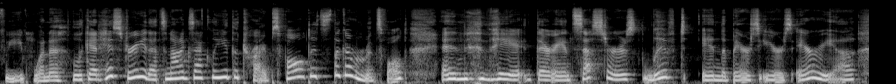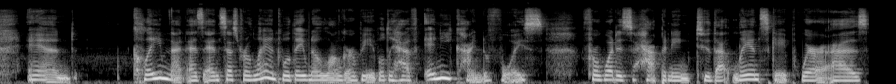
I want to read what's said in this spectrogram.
if we want to look at history, that's not exactly the tribe's fault, it's the government's fault. And they their ancestors lived in the Bears Ears area and claim that as ancestral land, will they no longer be able to have any kind of voice for what is happening to that landscape? Whereas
